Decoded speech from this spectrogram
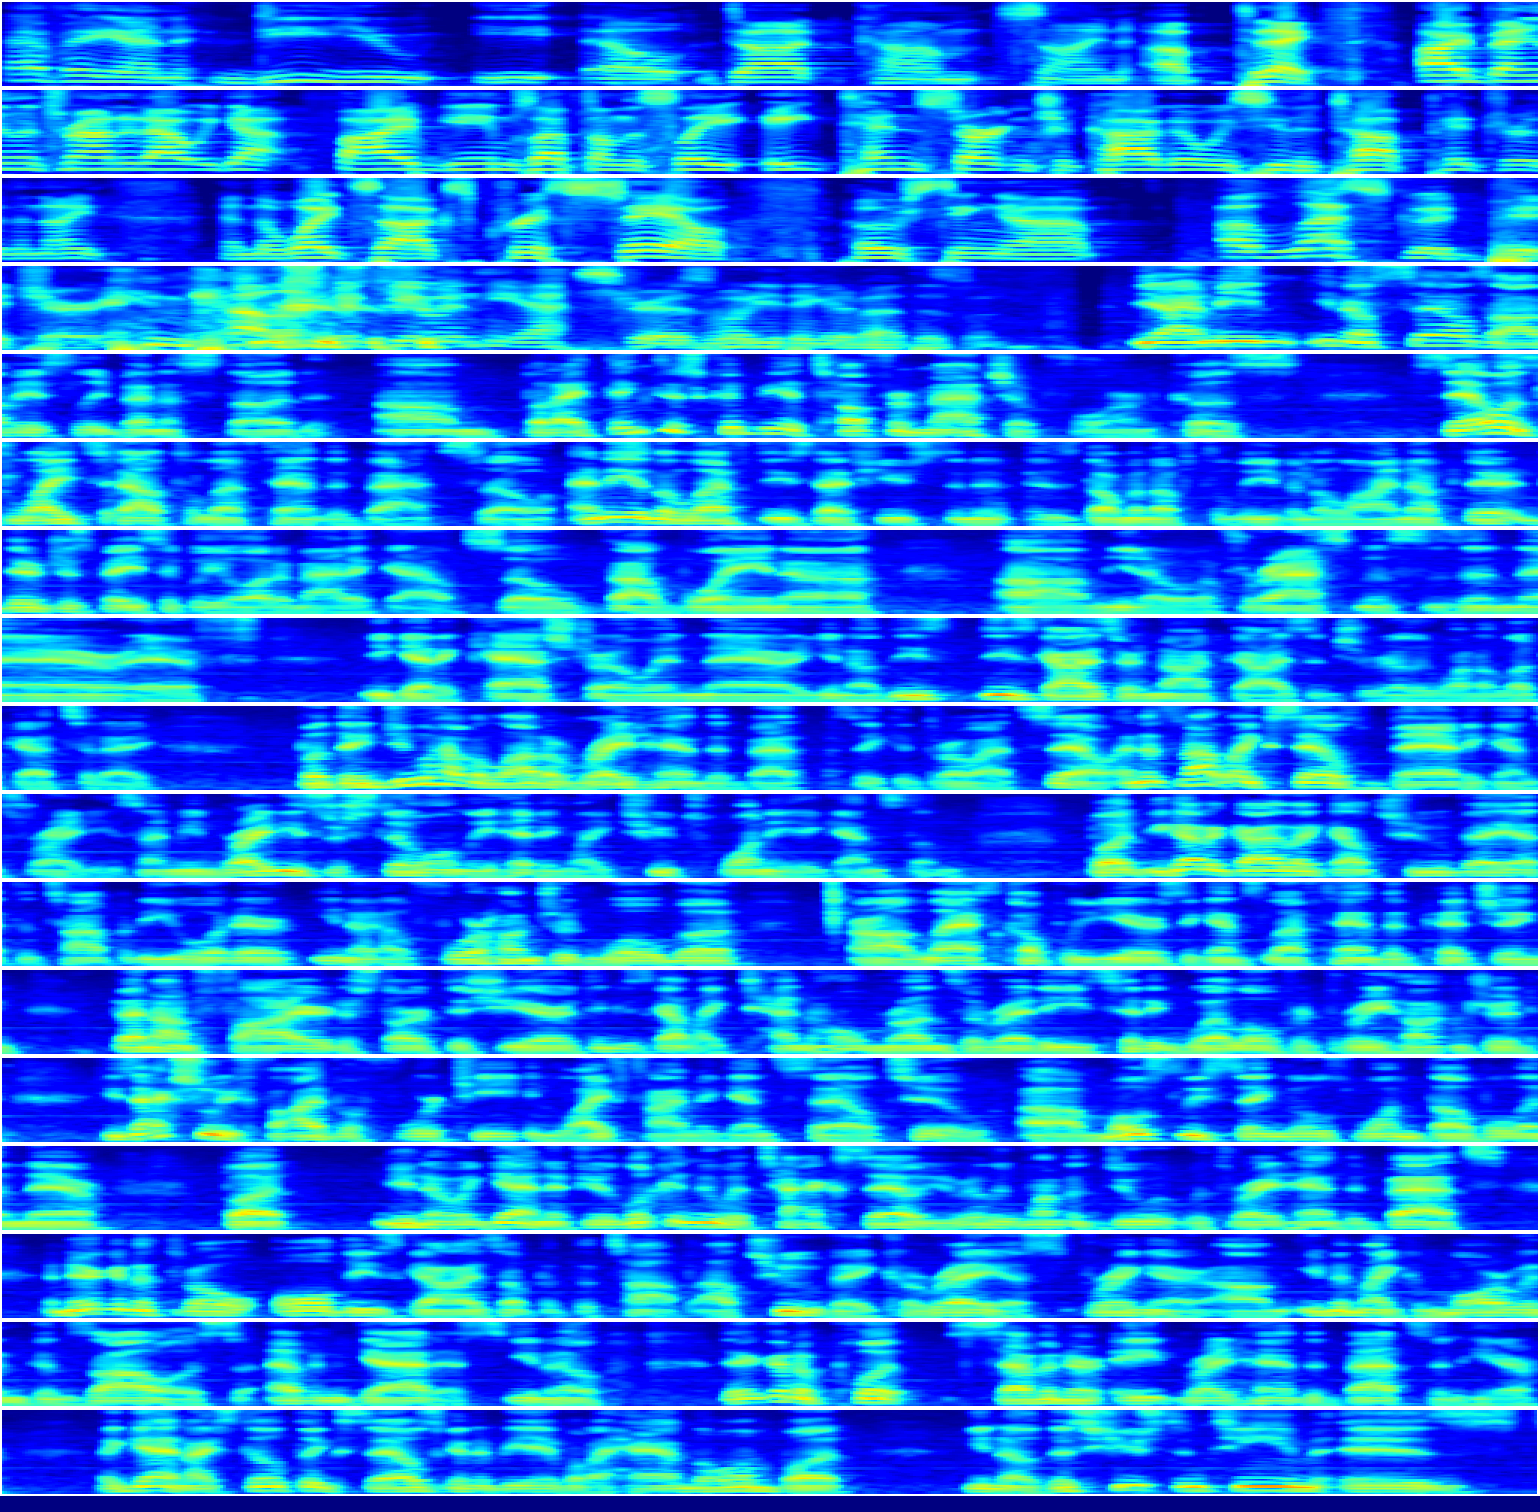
F A N D U E L dot com. Sign up today. All right, Benny, let's round it out. We got five games left on the slate. 8 10 start in Chicago. We see the top pitcher of the night, and the White Sox, Chris Sale, hosting uh, a less good pitcher in Collin McHugh and the Astros. What are you thinking about this one? Yeah, I mean, you know, Sale's obviously been a stud, um, but I think this could be a tougher matchup for him because Sale is lights out to left-handed bats. So any of the lefties that Houston is dumb enough to leave in the lineup, they're they're just basically automatic outs. So Valbuena, um, you know, if Rasmus is in there, if you get a Castro in there, you know, these these guys are not guys that you really want to look at today. But they do have a lot of right-handed bats they can throw at Sale, and it's not like Sale's bad against righties. I mean, righties are still only hitting like 220 against them. But you got a guy like Altuve at the top of the order, you know, 400 Woba, uh, last couple years against left-handed pitching. Been on fire to start this year. I think he's got like 10 home runs already. He's hitting well over 300. He's actually 5 of 14 lifetime against Sale, too. Uh, mostly singles, one double in there. But, you know, again, if you're looking to attack Sale, you really want to do it with right handed bats. And they're going to throw all these guys up at the top Altuve, Correa, Springer, um, even like Marwin Gonzalez, Evan Gattis. You know, they're going to put seven or eight right handed bats in here again, I still think Sale's going to be able to handle them, but you know, this Houston team is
